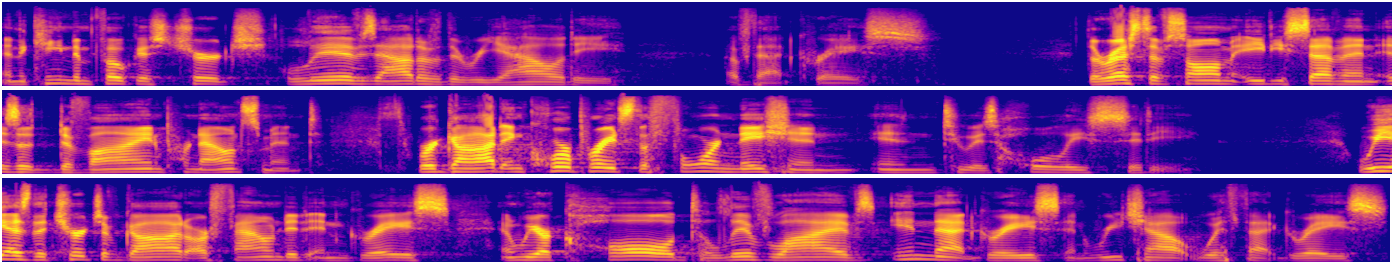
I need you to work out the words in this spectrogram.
and the kingdom focused church lives out of the reality of that grace. The rest of Psalm 87 is a divine pronouncement where God incorporates the foreign nation into his holy city. We, as the church of God, are founded in grace, and we are called to live lives in that grace and reach out with that grace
